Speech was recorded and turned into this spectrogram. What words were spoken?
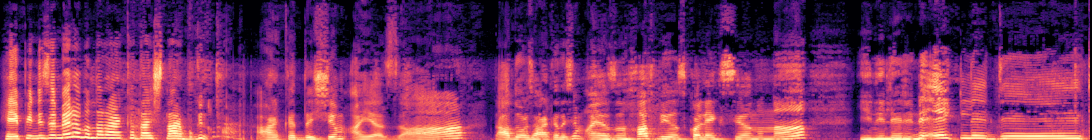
Hepinize merhabalar arkadaşlar. Bugün arkadaşım Ayaz'a, daha doğrusu arkadaşım Ayaz'ın Hot Wheels koleksiyonuna yenilerini ekledik.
